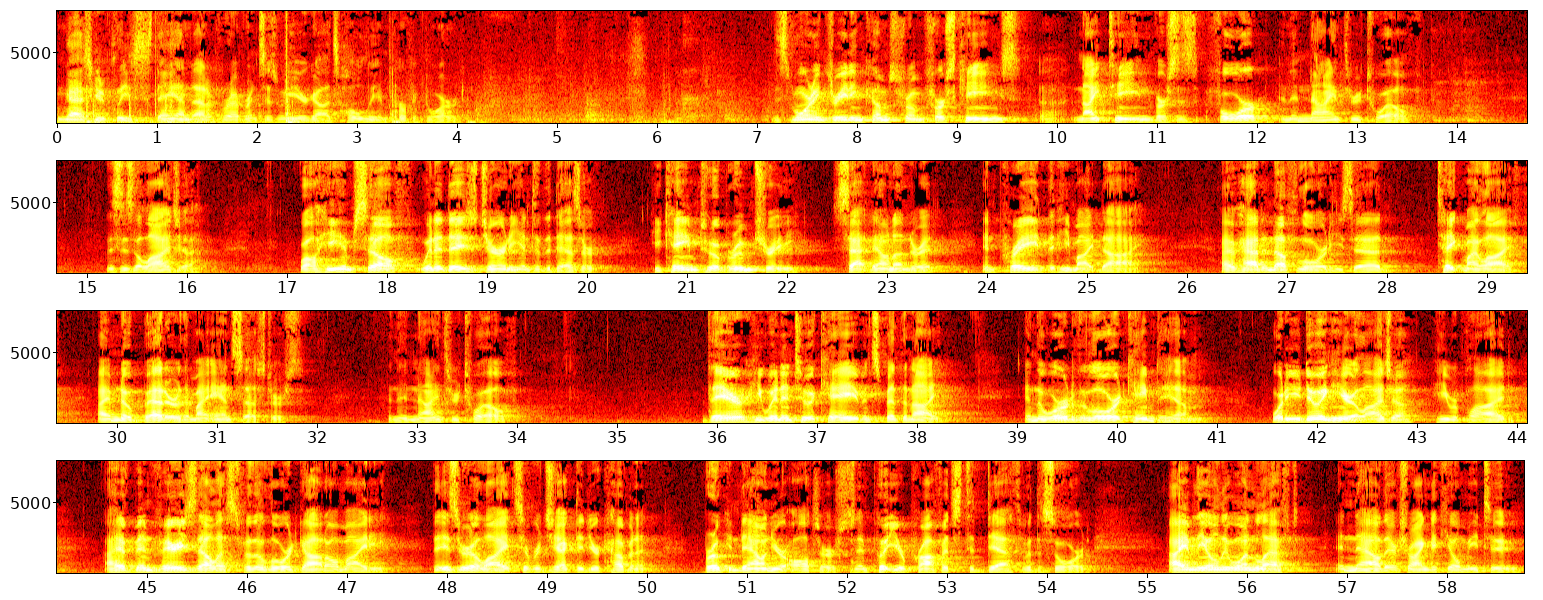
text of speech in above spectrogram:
I'm going to ask you to please stand out of reverence as we hear God's holy and perfect word. This morning's reading comes from 1 Kings uh, 19, verses 4 and then 9 through 12. This is Elijah. While he himself went a day's journey into the desert, he came to a broom tree, sat down under it, and prayed that he might die. I have had enough, Lord, he said. Take my life. I am no better than my ancestors. And then 9 through 12. There he went into a cave and spent the night. And the word of the Lord came to him What are you doing here, Elijah? He replied, I have been very zealous for the Lord God Almighty. The Israelites have rejected your covenant, broken down your altars, and put your prophets to death with the sword. I am the only one left, and now they're trying to kill me too.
